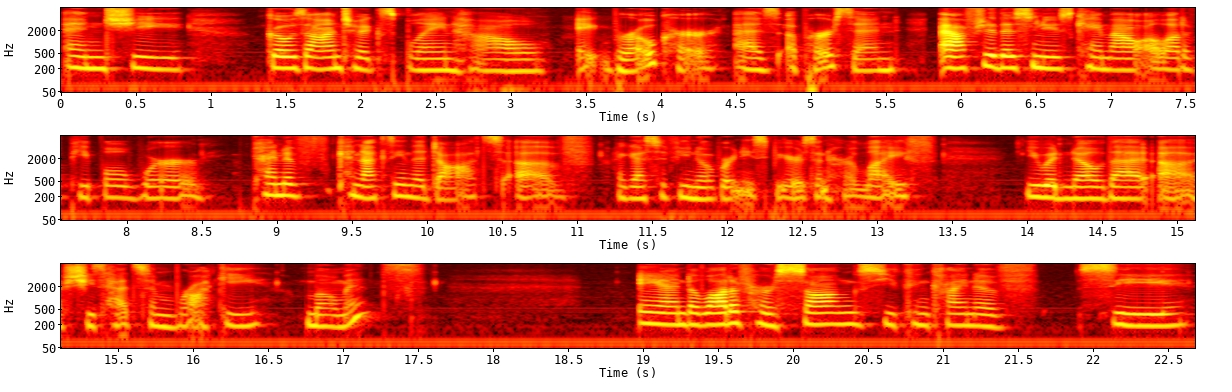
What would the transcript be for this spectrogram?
And she goes on to explain how it broke her as a person. After this news came out, a lot of people were kind of connecting the dots of, I guess, if you know Britney Spears and her life, you would know that uh, she's had some rocky moments. And a lot of her songs, you can kind of see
